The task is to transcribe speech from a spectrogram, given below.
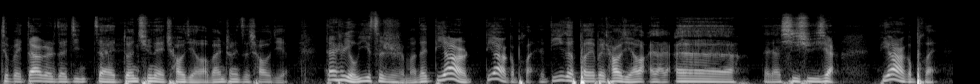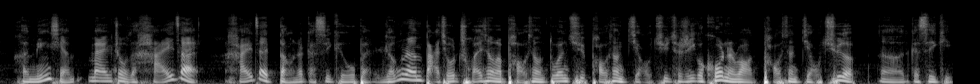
就被 Dagger 在进在端区内超截了，完成一次超截。但是有意思是什么？在第二第二个 play，第一个 play 被超截了，哎大家呃大家唏嘘一下。第二个 play 很明显，Mike Jones 还在还在等着 g a s i k i open，仍然把球传向了跑向端区，跑向角区，这是一个 corner route，跑向角区的呃 Gasicki。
